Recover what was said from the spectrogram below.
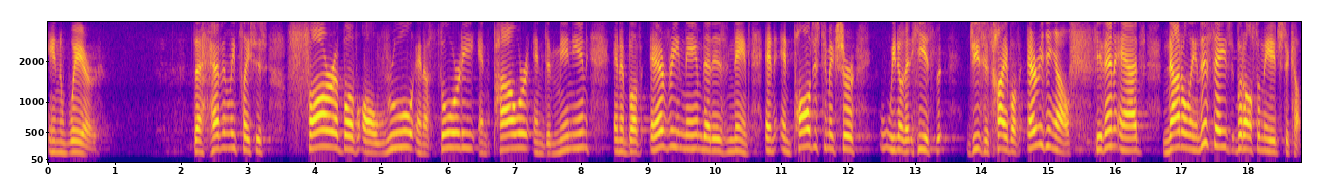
in where? The heavenly places, far above all rule and authority and power and dominion, and above every name that is named. And, and Paul, just to make sure we know that he is the, Jesus high above everything else, he then adds, not only in this age, but also in the age to come.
